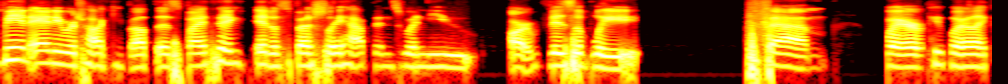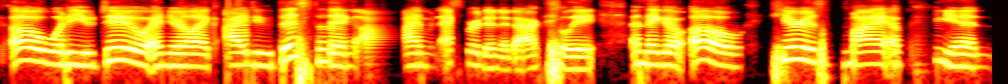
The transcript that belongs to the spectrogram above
me and Annie were talking about this, but I think it especially happens when you are visibly femme where people are like, "Oh, what do you do?" and you're like, "I do this thing. I'm an expert in it actually." And they go, "Oh, here is my opinion."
